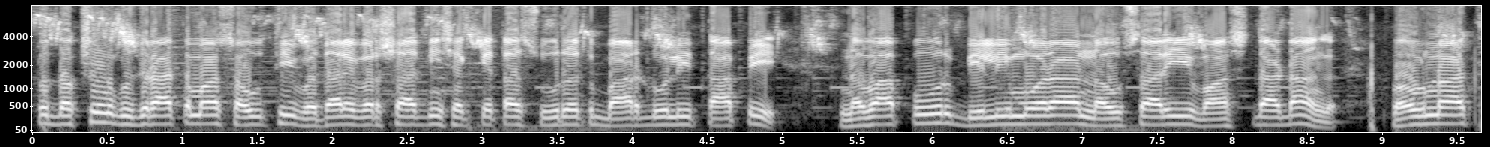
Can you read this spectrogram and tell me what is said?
તો દક્ષિણ ગુજરાતમાં સૌથી વધારે વરસાદની શક્યતા સુરત, બારડોલી, તાપી, નવાપુર, બીલીમોરા, નવસારી, વાંસદા ડાંગ ભવનાથ,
